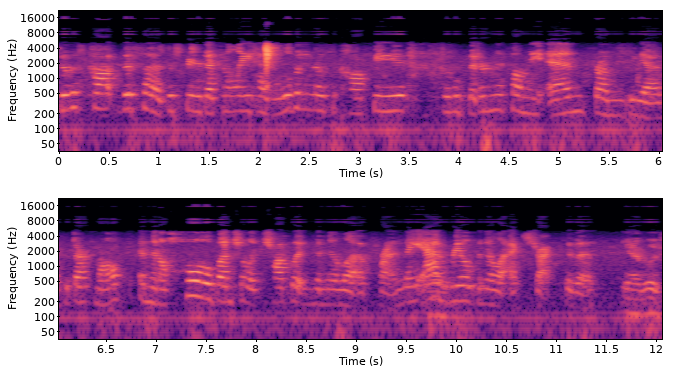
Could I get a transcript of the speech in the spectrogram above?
So this co- this uh, this beer definitely has a little bit of notes of coffee, a little bitterness on the end from the uh, the dark malt, and then a whole bunch of like chocolate and vanilla up front. They add real vanilla extract to this. Yeah, it really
